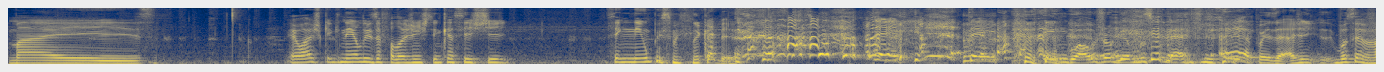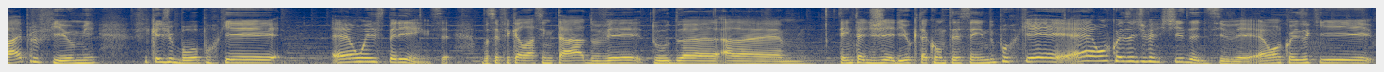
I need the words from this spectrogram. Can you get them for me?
Mas. Eu acho que, que nem a Luísa falou, a gente tem que assistir sem nenhum pensamento na cabeça. Tem, tem. É igual jogamos FNAF. é, pois é. A gente, você vai pro filme, fica de boa, porque é uma experiência. Você fica lá sentado, vê tudo, a- a- tenta digerir o que tá acontecendo, porque é uma coisa divertida de se ver. É uma coisa que.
